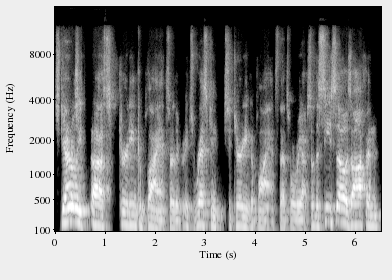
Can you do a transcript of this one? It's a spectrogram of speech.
It's generally uh, security and compliance or the it's risk and security and compliance. That's where we are. So the CISO is often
